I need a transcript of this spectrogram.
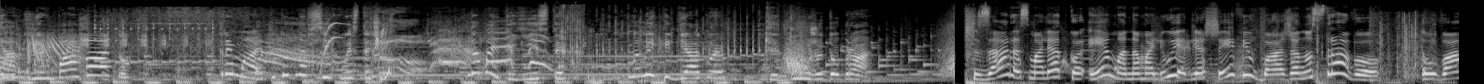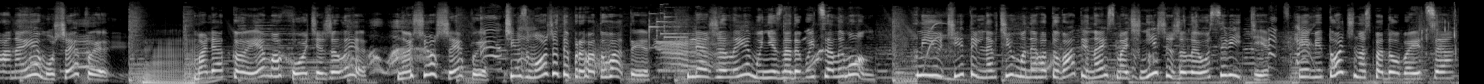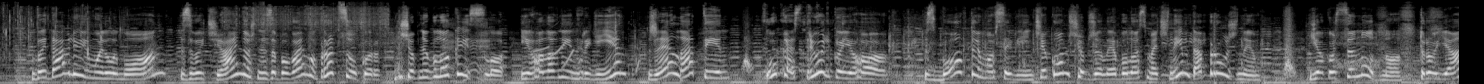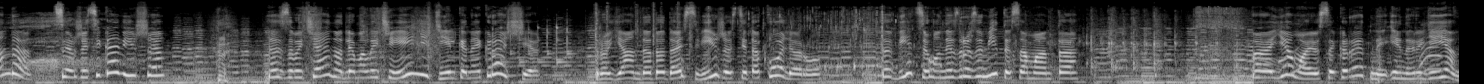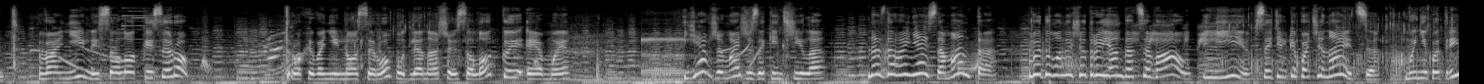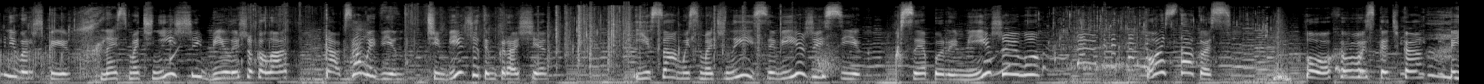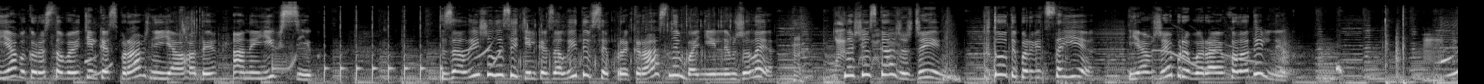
Як їх багато. Тримайте, тут на всіх вистачить. Давайте їсти. Велике дякую. Ти дуже добра. Зараз малятко Ема намалює для шефів бажану страву. Увага на Ему, шефи! Малятко Ема хоче желе. Ну що, шефи, чи зможете приготувати? Для желе мені знадобиться лимон. Мій учитель навчив мене готувати найсмачніше желе у світі. Емі точно сподобається. Видавлюємо лимон. Звичайно ж, не забуваємо про цукор, щоб не було кисло. І головний інгредієнт желатин. У кастрюльку його. Збовтуємо все вінчиком, щоб желе було смачним та пружним. Якось це нудно. Троянда це вже цікавіше. Звичайно, для малечі Ені тільки найкраще. Троянда додасть свіжості та кольору. Тобі цього не зрозуміти, Саманта. А я маю секретний інгредієнт ванільний солодкий сироп. Трохи ванільного сиропу для нашої солодкої Еми. Я вже майже закінчила. Наздоганяй, Саманта. Ви думали, що троянда це вау? Ні, все тільки починається. Мені потрібні вершки. Найсмачніший білий шоколад. Так, саме він. Чим більше, тим краще. І самий смачний свіжий сік. Все перемішуємо. Ось так ось. Ох, вискочка. Я використовую тільки справжні ягоди, а не їх сік. Залишилося тільки залити все прекрасним ванільним желе. Ну що скажеш, Джейн? Хто тепер відстає? Я вже прибираю холодильник.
